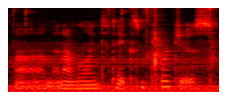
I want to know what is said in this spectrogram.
Um, and I'm going to take some torches.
